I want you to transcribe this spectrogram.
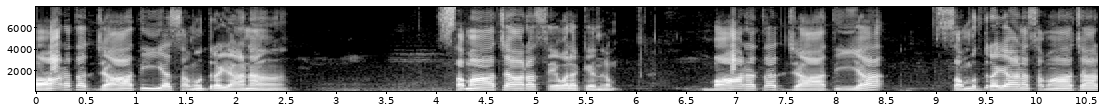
భారత జాతీయ సముద్రయాన సమాచార సేవల కేంద్రం. భారత జాతీయ సముద్రయాన సమాచార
